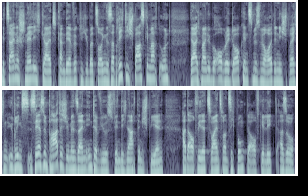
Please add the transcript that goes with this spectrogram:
mit seiner Schnelligkeit kann der wirklich überzeugen. Das hat richtig Spaß gemacht und ja, ich meine, über Aubrey Dawkins müssen wir heute nicht sprechen. Übrigens sehr sympathisch in seinen Interviews, finde ich, nach den Spielen. Hat auch wieder 22 Punkte aufgelegt. Also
